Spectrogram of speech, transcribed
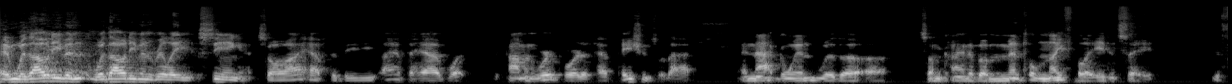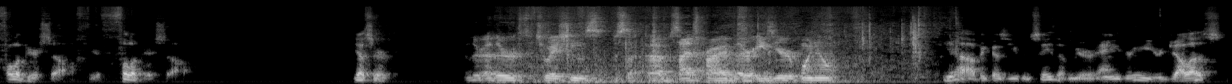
and without even without even really seeing it. So I have to be I have to have what the common word for it is have patience with that and not go in with a, a some kind of a mental knife blade and say you're full of yourself. You're full of yourself. Yes, sir. Are there other situations uh, besides pride that are easier to point out? Yeah, because you can see them. You're angry. You're jealous.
